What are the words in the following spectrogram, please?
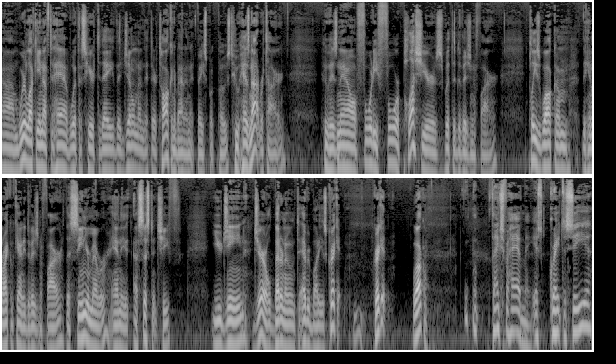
Um, we're lucky enough to have with us here today the gentleman that they're talking about in that Facebook post who has not retired, who is now 44 plus years with the Division of Fire. Please welcome the Henrico County Division of Fire, the senior member and the assistant chief, Eugene Gerald, better known to everybody as Cricket. Cricket, welcome. Well, thanks for having me. It's great to see you,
